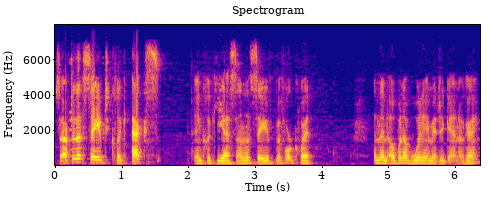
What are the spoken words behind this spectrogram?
So after that's saved, click X and click yes on the save before quit and then open up WinImage again, okay?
